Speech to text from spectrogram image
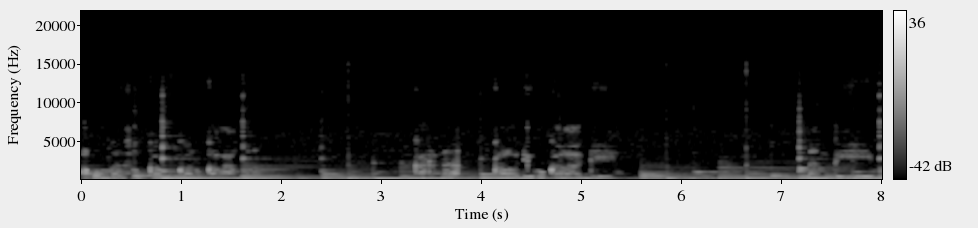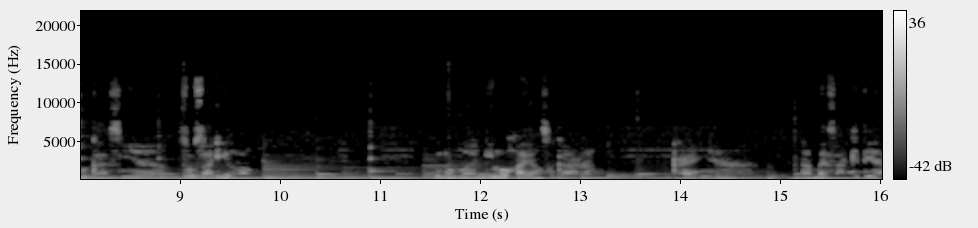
Aku nggak suka buka luka lama. Karena kalau dibuka lagi, nanti bekasnya susah hilang. Belum lagi luka yang sekarang. Kayaknya tambah sakit ya.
